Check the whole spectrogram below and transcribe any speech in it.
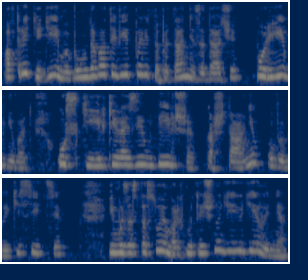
А в третій дії ми будемо давати відповідь на питання задачі. Порівнювати, у скільки разів більше каштанів у великій сітці. І ми застосуємо арифметичну дію ділення.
